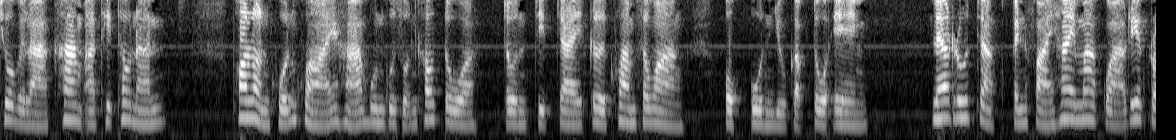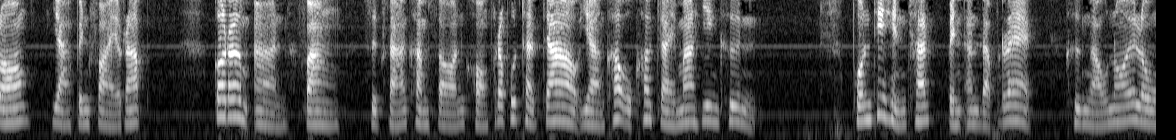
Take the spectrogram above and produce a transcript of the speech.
ช่วงเวลาข้ามอาทิตย์เท่านั้น พอหล่อนขวนขวายหาบุญกุศลเข้าตัว จนจิตใจเกิดความสว่าง อบอุ่นอยู่กับตัวเอง และรู้จักเป็นฝ่ายให้มากกว่าเรียกร้อง อยากเป็นฝ่ายรับ ก็เริ่มอ่านฟังศึกษาคำสอนของพระพุทธเจ้าอย่างเข้าอกเข้าใจมากยิ่งขึ้น ผลที่เห็นชัดเป็นอันดับแรกคือเหงาน้อยลง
